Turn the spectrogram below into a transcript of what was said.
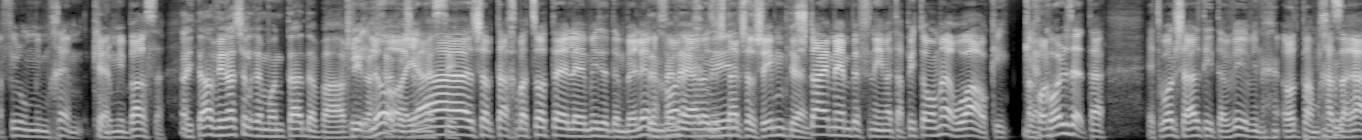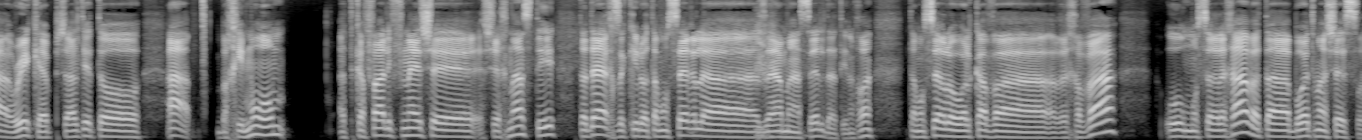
אפילו ממכם, כן. כאילו מברסה. הייתה אווירה של רמונטדה כי באוויר אחרי לא, של מסי. היה שם את ההחבצות האלה, מי זה דמבלה, דמבלה נכון? היה לו איזה שתיים שלוש, שאם כן. שתיים מהם בפנים, אתה פתאום אומר, וואו, כי כי נכון. הכל זה, אתה... אתמול שאלתי את אביב, עוד פעם חזרה, ריקאפ, שאלתי אותו, אה, בחימום, התקפה לפני ש... שהכנסתי, אתה יודע איך זה, כאילו, אתה מוסר ל... זה היה מעשה לדעתי, נכון? אתה מוסר לו על קו הרחבה, הוא מוסר לך ואתה בועט מה-16,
